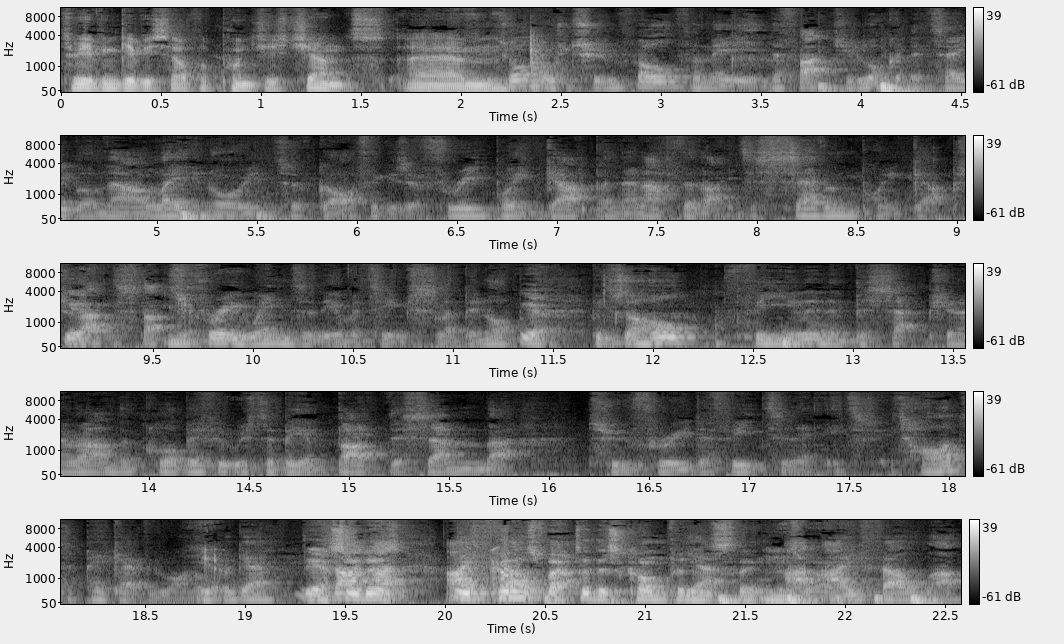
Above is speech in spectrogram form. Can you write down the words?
to even give yourself a puncher's chance. Um, It's almost twofold for me. The fact you look at the table now, Leyton Orient have got, I think, it's a three point gap, and then after that, it's a seven point gap. So Yeah. that's that's three wins, and the other team's slipping up. Yeah. But it's the whole feeling and perception around the club. If it was to be a bad December, two, three defeats in it, it's it's hard to pick everyone Yeah. up again. Yes, Because it I- is. I- I it comes back that- to this confidence yeah, thing well. I, I felt that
